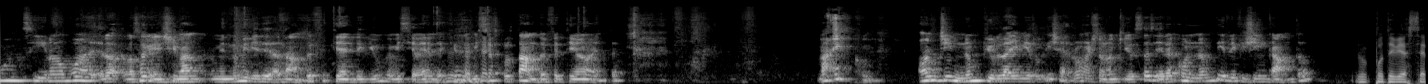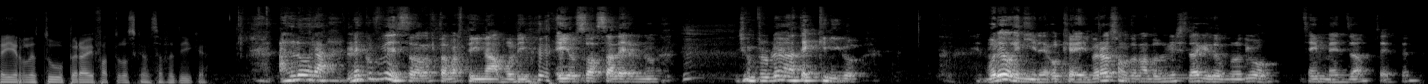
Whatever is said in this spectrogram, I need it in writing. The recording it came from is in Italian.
buona, sì, no, buona, lo, lo so che ci man- non mi vede da tanto, effettivamente, chiunque mi stia vedendo, chiunque mi stia ascoltando, effettivamente. Ma ecco, oggi non più live Irl di Cerro, ma ci sono anch'io stasera con birrifici in canto. Potevi essere Irl tu, però hai fatto lo scansafatiche. Allora, non è colpa mia che dall'altra parte di Napoli e io sto a Salerno. C'è un problema tecnico. Volevo venire, ok, però sono tornato all'università che sono tipo sei e mezza, sette.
